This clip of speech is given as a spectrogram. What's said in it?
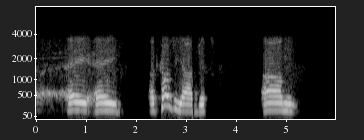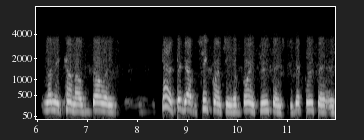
uh, a a a CoSy object um, let me come, I'll go and kind of figure out the sequencing of going through things to get through things.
